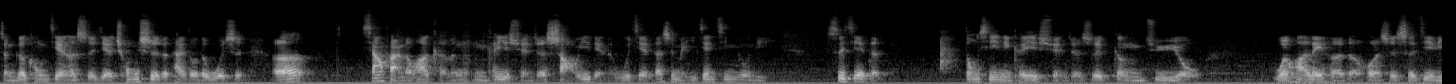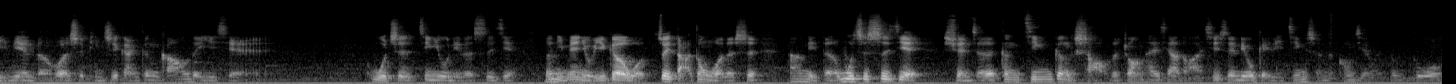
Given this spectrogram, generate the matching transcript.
整个空间和世界充斥了太多的物质，而相反的话，可能你可以选择少一点的物件，但是每一件进入你世界的东西，你可以选择是更具有文化内核的，或者是设计理念的，或者是品质感更高的一些物质进入你的世界。那里面有一个我最打动我的是。当你的物质世界选择更精更少的状态下的话，其实留给你精神的空间会更多，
